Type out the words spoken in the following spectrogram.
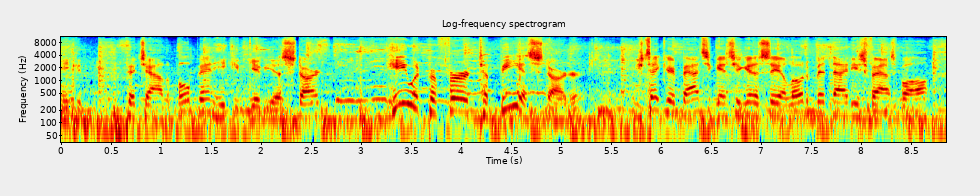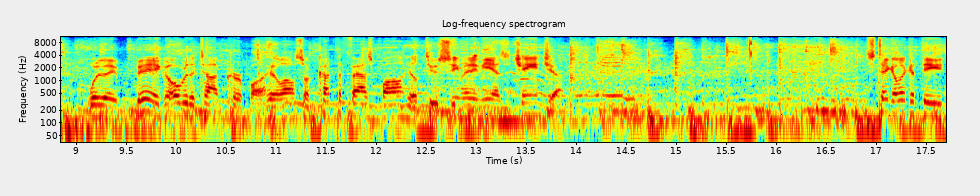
He could pitch out of the bullpen. He could give you a start. He would prefer to be a starter. You take your bats against, you're going to see a low to mid 90s fastball with a big over-the-top curveball. He'll also cut the fastball. He'll two-seam it, and he has a changeup. Let's take a look at the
